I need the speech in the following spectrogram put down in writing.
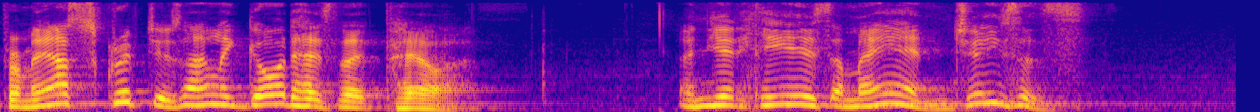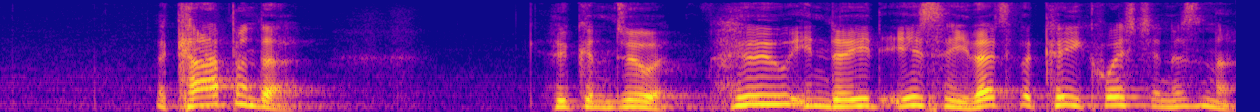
From our scriptures, only God has that power. And yet here's a man, Jesus, a carpenter, who can do it. Who indeed is he? That's the key question, isn't it?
